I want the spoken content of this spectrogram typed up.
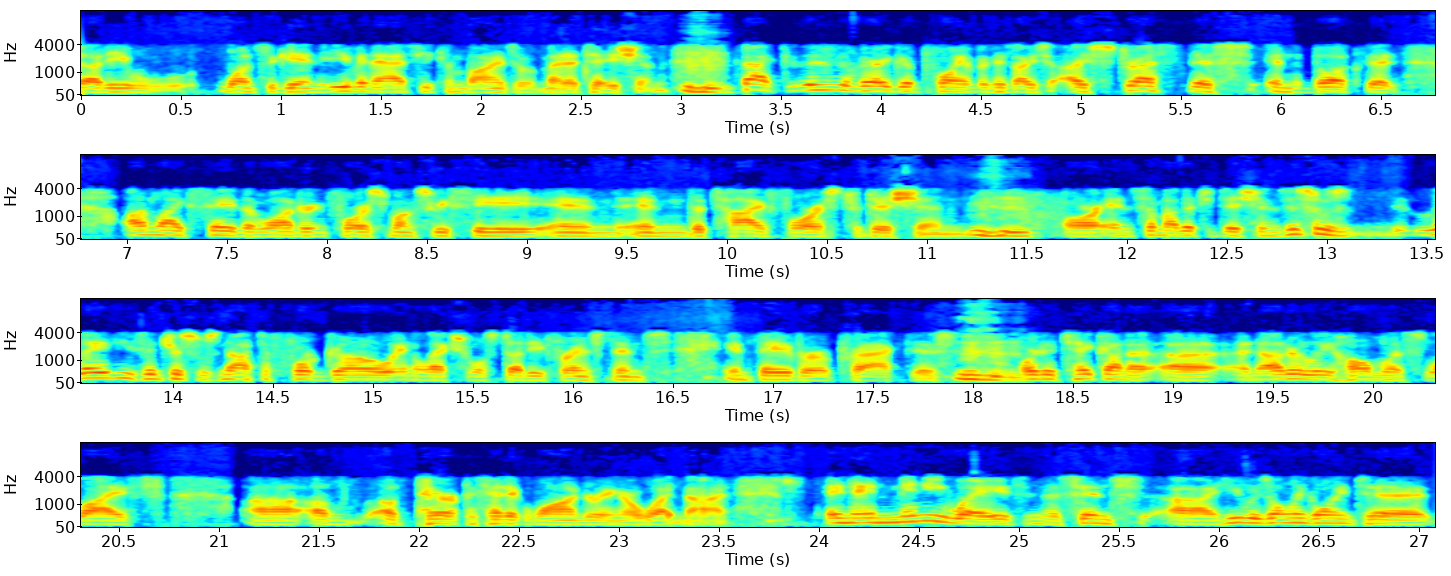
study once again, even as he combines it with meditation. Mm-hmm. In fact, this is a very good point because I, I stress this in the book that unlike, say, the wandering forest monks we see in, in the Thai forest tradition mm-hmm. or in some other traditions, this was Ledi's interest was not to forego intellectual study, for instance, in favor of practice, mm-hmm. or to take on a, a, an utterly homeless life uh, of, of peripatetic wandering or whatnot. And in many ways, in the sense, uh, he was only going to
